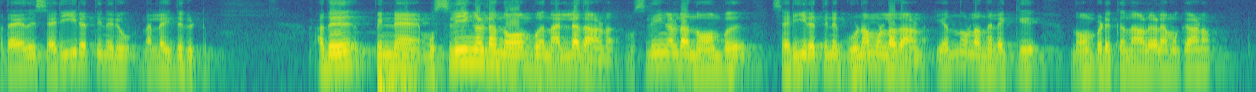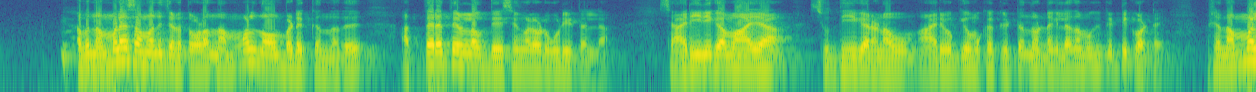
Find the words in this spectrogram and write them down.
അതായത് ശരീരത്തിനൊരു നല്ല ഇത് കിട്ടും. അത് പിന്നെ മുസ്ലിങ്ങളുടെ നോമ്പ് നല്ലതാണ്. മുസ്ലിങ്ങളുടെ നോമ്പ് ശരീരത്തിന് ഗുണമുള്ളതാണ് എന്നുള്ള നിലയ്ക്ക് നോമ്പെടുക്കുന്ന ആളുകളെ നമുക്ക് കാണാം. അപ്പോൾ നമ്മളെ സംബന്ധിച്ചിടത്തോളം നമ്മൾ നോമ്പെടുക്കുന്നത് അത്തരത്തിലുള്ള ഉദ്ദേശങ്ങളോട് കൂടിയിട്ടല്ല. ശാരീരികമായ ശുദ്ധീകരണവും ആരോഗ്യവും ഒക്കെ കിട്ടുന്നുണ്ടെങ്കിൽ അത് നമുക്ക് കിട്ടിക്കോട്ടെ. പക്ഷെ നമ്മൾ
